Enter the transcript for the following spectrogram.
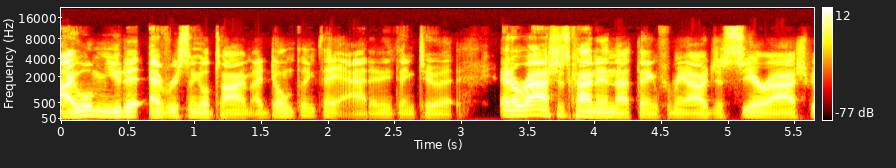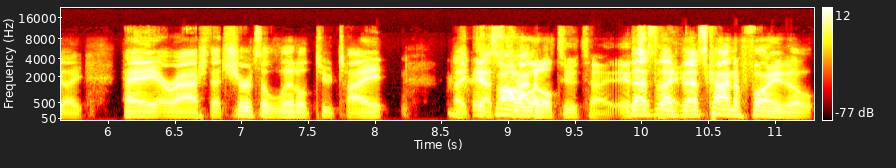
I will mute it every single time. I don't think they add anything to it. And Arash is kind of in that thing for me. I would just see Arash be like, "Hey, Arash, that shirt's a little too tight. Like it's that's not a little too tight. It's that's like that's kind of funny to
